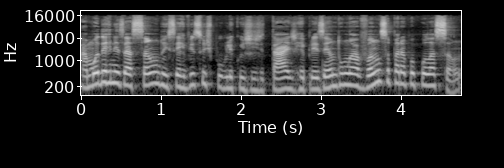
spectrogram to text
A modernização dos serviços públicos digitais representa um avanço para a população.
